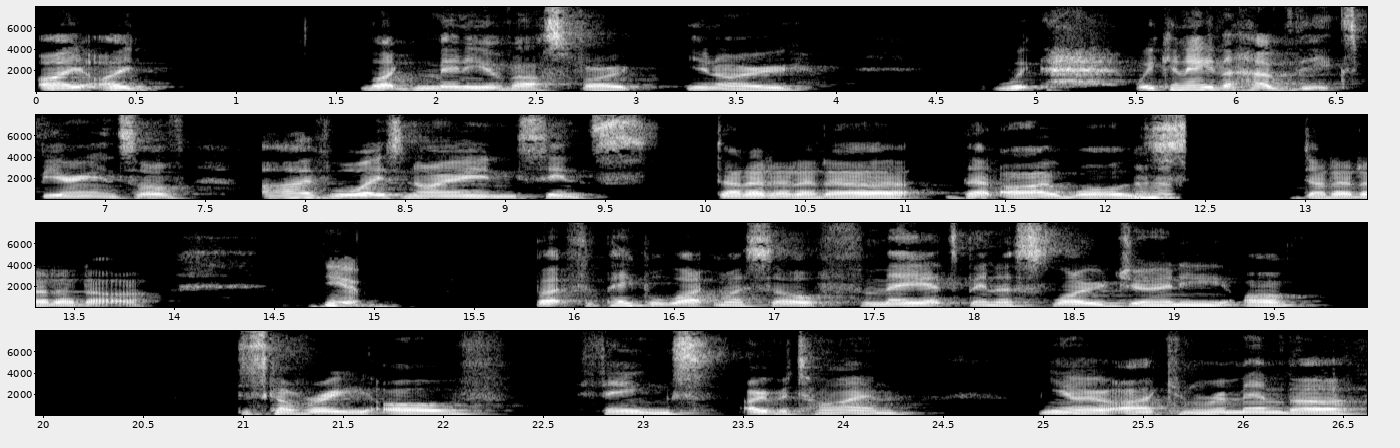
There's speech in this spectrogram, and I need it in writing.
i i like many of us folk you know we, we can either have the experience of I've always known since da da da da da that I was mm-hmm. da da da da da. Yeah. But for people like myself, for me, it's been a slow journey of discovery of things over time. You know, I can remember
